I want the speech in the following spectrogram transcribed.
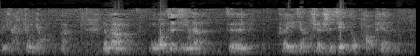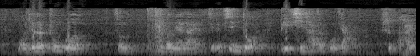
非常重要啊。那么我自己呢，这可以讲全世界都跑偏了。我觉得中国这么多年来这个进度比其他的国家是快的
